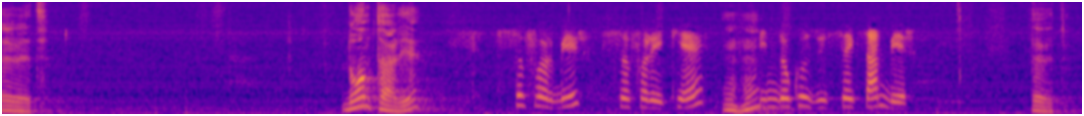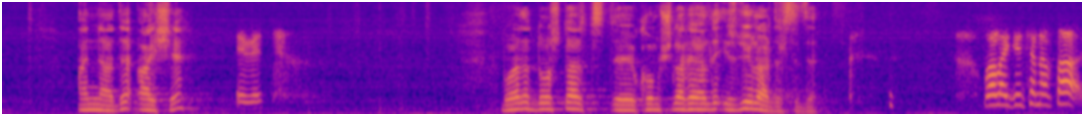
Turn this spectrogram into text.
Evet. Doğum tarihi 01 02 Hı hı. 1981. Evet. Anne adı Ayşe. Evet. Bu arada dostlar, e, komşular herhalde izliyorlardır sizi. Valla geçen hafta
